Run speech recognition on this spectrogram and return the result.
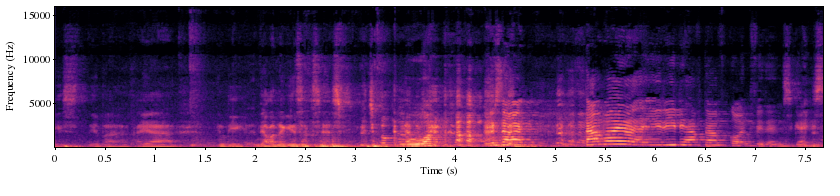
Ice, di ba? Kaya hindi hindi ako naging successful. Joke lang. Wow. Basta, tama. You really have to have confidence, guys.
